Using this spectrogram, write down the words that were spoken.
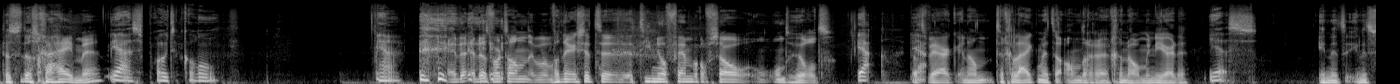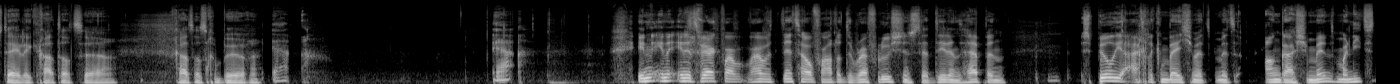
Dat, is, dat is geheim, hè? Ja, het is protocol. Ja, En, en dat wordt dan, wanneer is het? eh, 10 november of zo onthuld, ja, dat ja. werk. En dan tegelijk met de andere genomineerden. yes. In het, in het stedelijk gaat dat, eh, gaat dat gebeuren. Ja. Ja, In, in, in het werk waar, waar we het net over hadden, The Revolutions That Didn't Happen, speel je eigenlijk een beetje met, met engagement, maar niet,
